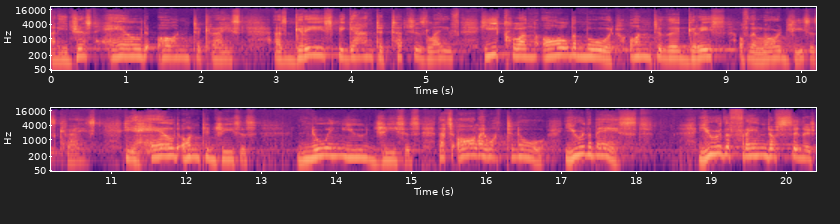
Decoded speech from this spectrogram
And he just held on to Christ. As grace began to touch his life, he clung all the more onto the grace of the Lord Jesus Christ. He held on to Jesus, knowing you, Jesus. That's all I want to know. You're the best. You're the friend of sinners.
